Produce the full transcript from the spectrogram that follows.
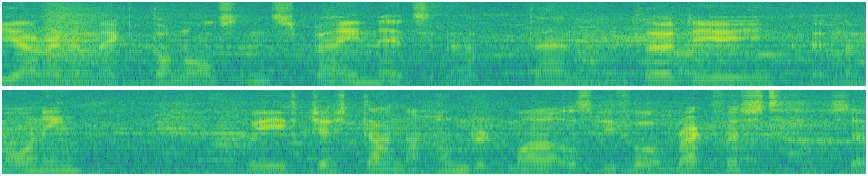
We are in a McDonald's in Spain. It's about 10.30 in the morning. We've just done 100 miles before breakfast, so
